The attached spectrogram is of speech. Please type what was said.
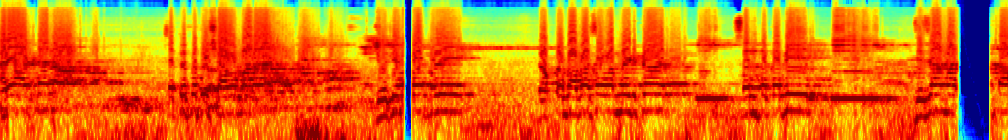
खऱ्या अर्थानं छत्रपती शाहू महाराज ज्योतिबा फुले डॉक्टर बाबासाहेब आंबेडकर संत कबीर जिजामाता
